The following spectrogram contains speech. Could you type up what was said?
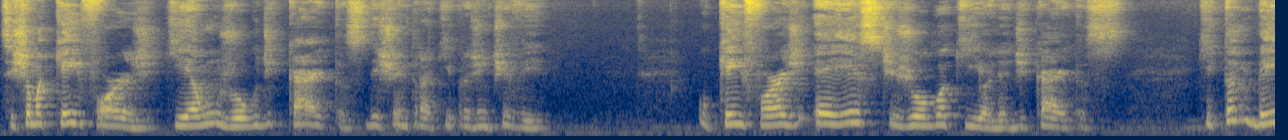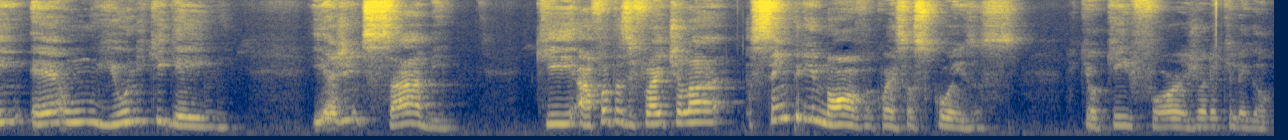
se chama Keyforge, que é um jogo de cartas. Deixa eu entrar aqui para a gente ver. O Keyforge é este jogo aqui, olha, de cartas que também é um unique game. E a gente sabe que a Fantasy Flight ela sempre inova com essas coisas. Aqui, o Keyforge, olha que legal.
